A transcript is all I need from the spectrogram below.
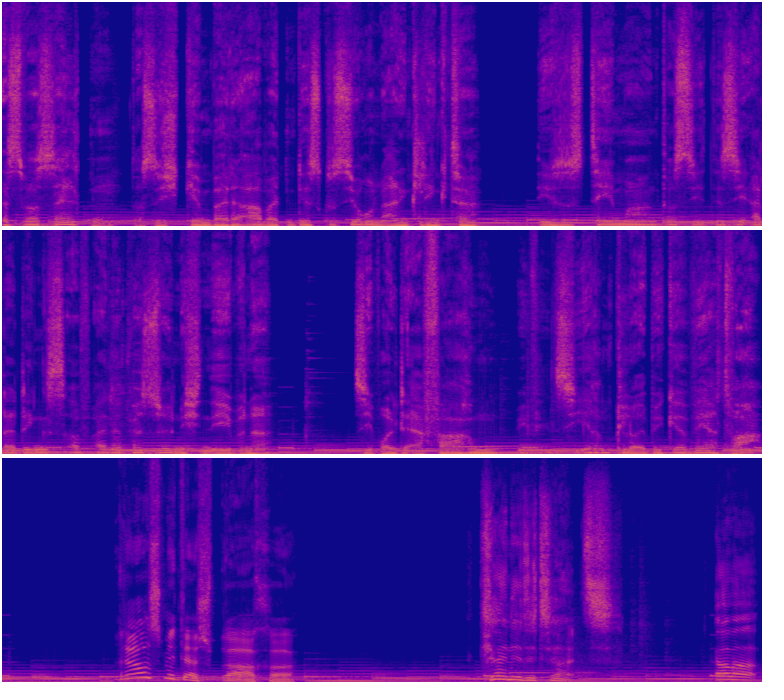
Es war selten, dass sich Kim bei der Arbeit in Diskussionen einklinkte. Dieses Thema interessierte sie allerdings auf einer persönlichen Ebene. Sie wollte erfahren, wie viel sie ihrem Gläubiger wert war. Raus mit der Sprache. Keine Details. Aber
